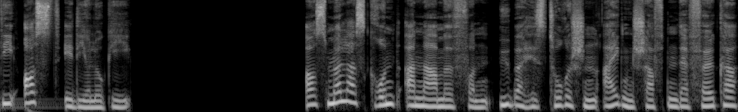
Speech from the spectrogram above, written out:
Die Ostideologie Aus Möllers Grundannahme von überhistorischen Eigenschaften der Völker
